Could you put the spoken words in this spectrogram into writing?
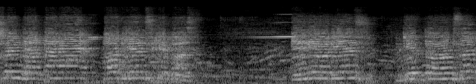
Question जाता है ऑडियंस के पास any audience give the answer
